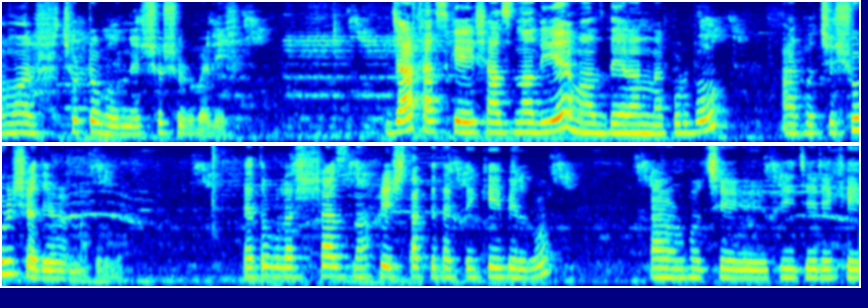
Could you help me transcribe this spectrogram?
আমার ছোট বোনের শ্বশুর বাড়ি যাক, আজকে সাজনা দিয়ে মাছ দিয়ে রান্না করব আর হচ্ছে সরিষা দিয়ে রান্না করব। এতগুলা সাজনা ফ্রেশ থাকতে থাকতে খেয়ে ফেলব। কারণ হচ্ছে ফ্রিজে রেখে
